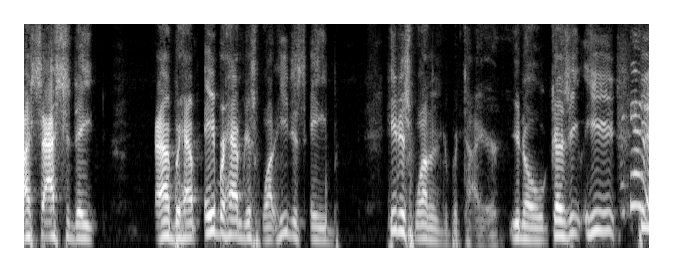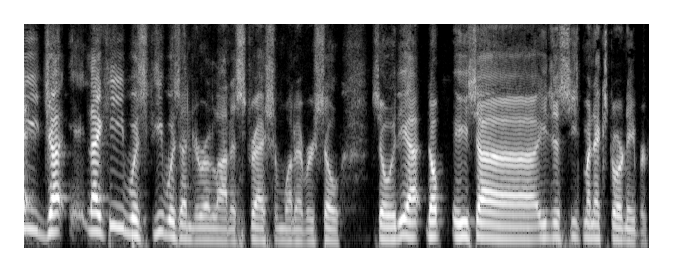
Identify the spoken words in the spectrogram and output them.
assassinate Abraham. Abraham just what he just Abe. He just wanted to retire, you know, because he he he ju- like he was he was under a lot of stress and whatever. So so yeah, nope. He's uh he just he's my next door neighbor.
